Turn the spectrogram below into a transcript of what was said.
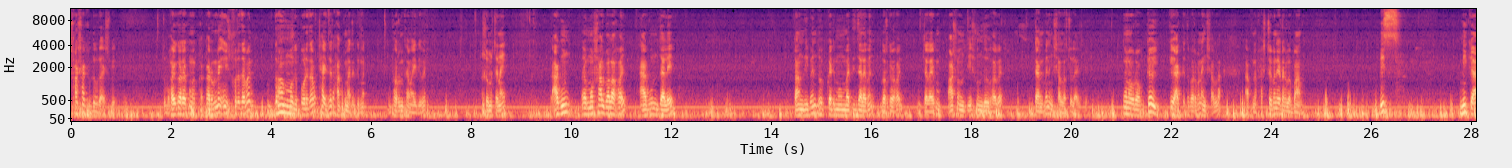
শাঁসাকে দৌড়ে আসবে। ভয় করার কোনো কারণ নেই সরে যাবেন, দম মুখে পড়ে যাবে ঠাই ধরে হাত মারি দেবেন ভরণ থামাই দেবেন, সমস্যা নাই। আগুন মশাল বলা হয়, আগুন জ্বালে টান দিবেন, ধূপকাঠি, মোমবাতি জ্বালাবেন, দরকার হয় জ্বালাবেন আসন দিয়ে সুন্দরভাবে টানবেন, ইনশাল্লাহ চলে আসবে। কোনো রকম, কেউ কেউ আটকাতে পারবে না, ইনশাল্লাহ। আপনার ফার্স্ট হবেন, এটা হলো বাম। বিস মিকা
